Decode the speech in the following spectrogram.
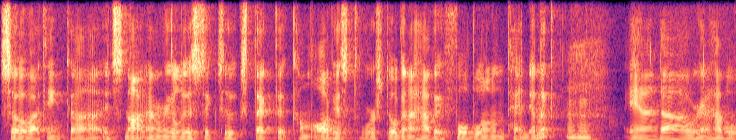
So I think uh, it's not unrealistic to expect that come August, we're still going to have a full blown pandemic, and uh, we're going to have a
